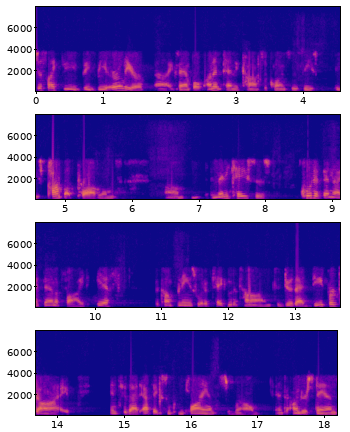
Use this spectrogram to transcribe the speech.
just like the the, the earlier uh, example of unintended consequences, these these pop up problems um, in many cases could have been identified if the companies would have taken the time to do that deeper dive into that ethics and compliance realm and to understand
